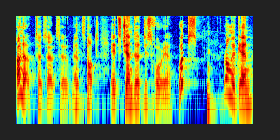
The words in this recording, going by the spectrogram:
Oh, no, so, so, so no, it's not. It's gender dysphoria. Whoops, wrong again.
